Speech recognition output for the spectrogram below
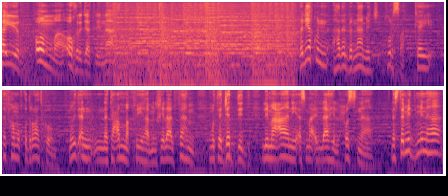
خير أمة أخرجت للناس. فليكن هذا البرنامج فرصة كي تفهموا قدراتكم. نريد أن نتعمق فيها من خلال فهم متجدد لمعاني أسماء الله الحسنى. نستمد منها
